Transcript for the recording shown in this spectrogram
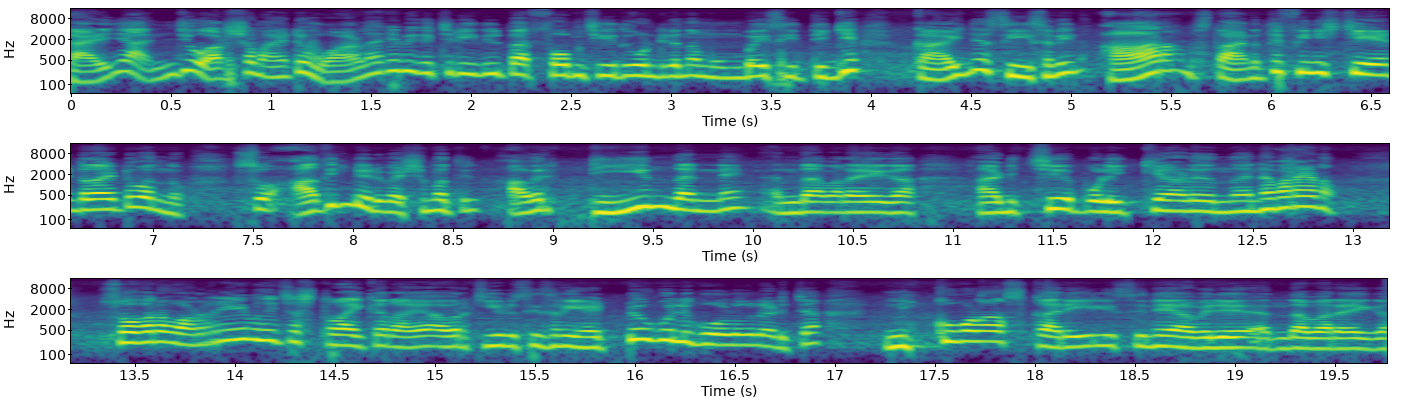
കഴിഞ്ഞ അഞ്ച് വർഷമായിട്ട് വളരെ മികച്ച രീതിയിൽ പെർഫോം ചെയ്തുകൊണ്ടിരുന്ന മുംബൈ സിറ്റിക്ക് കഴിഞ്ഞ സീസണിൽ ആറാം സ്ഥാനത്ത് ഫിനിഷ് ചെയ്യേണ്ടതായിട്ട് വന്നു. സോ അതിന്റെ ഒരു വിഷമത്തിൽ അവർ ടീം തന്നെ എന്താ പറയുക അടിച്ച് പൊളിക്കുകയാണ് എന്ന് തന്നെ പറയണം. സോ അവർ വളരെ മികച്ച സ്ട്രൈക്കറായ അവർക്ക് ഈ ഒരു സീസണിൽ ഏറ്റവും കൂടുതൽ ഗോളുകൾ അടിച്ച നിക്കോളാസ് കരേലിസിനെ അവർ എന്താ പറയുക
